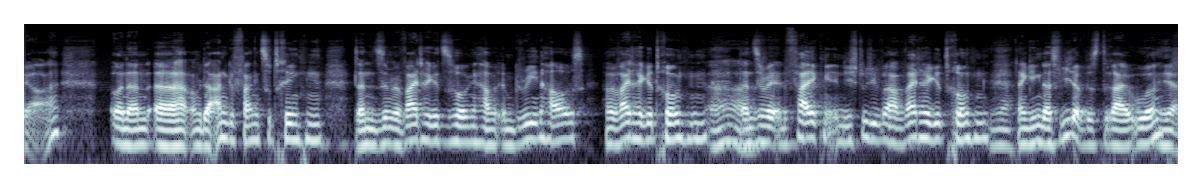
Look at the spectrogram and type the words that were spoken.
ja. Und dann äh, haben wir wieder angefangen zu trinken. Dann sind wir weitergezogen, haben im Greenhouse haben wir weitergetrunken. Ah. Dann sind wir in Falken in die Studiobar, haben weitergetrunken. Ja. Dann ging das wieder bis 3 Uhr. Ja.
